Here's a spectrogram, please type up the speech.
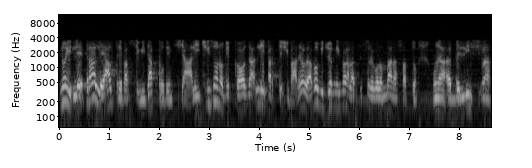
noi le, tra le altre passività potenziali ci sono che cosa? Le partecipate. Allora, pochi giorni fa l'assessore Colombano ha fatto una eh, bellissima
